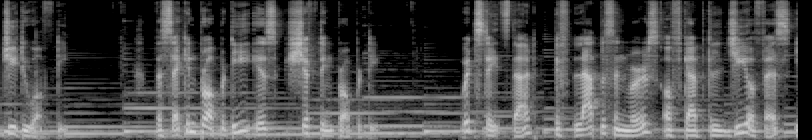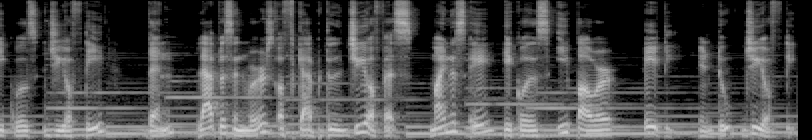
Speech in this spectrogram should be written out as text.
G2 of t. The second property is shifting property, which states that if Laplace inverse of capital G of S equals G of t, then Laplace inverse of capital G of S minus A equals e power at into G of t.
